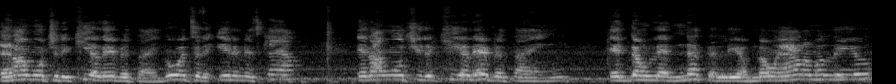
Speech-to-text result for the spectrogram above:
and I want you to kill everything. Go into the enemy's camp and I want you to kill everything and don't let nothing live. No animal live,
